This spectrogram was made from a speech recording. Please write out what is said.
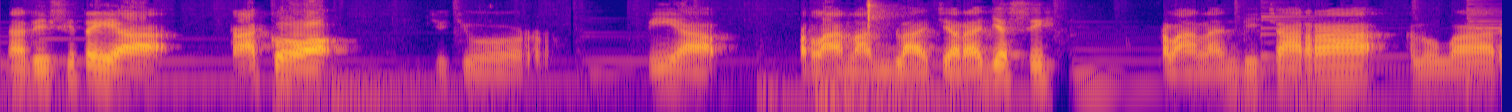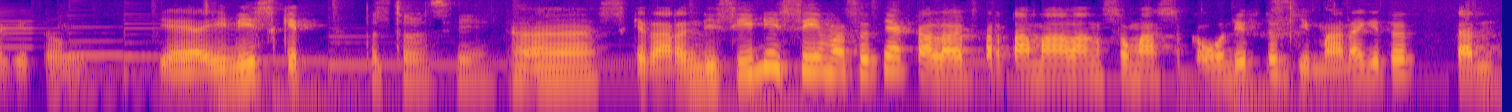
Nah di situ ya kagok jujur. Tapi ya perlahan-lahan belajar aja sih, perlahan-lahan bicara keluar gitu. Ya ini skit Betul sih. eh, sekitaran di sini sih maksudnya kalau pertama langsung masuk ke Udif tuh gimana gitu dan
